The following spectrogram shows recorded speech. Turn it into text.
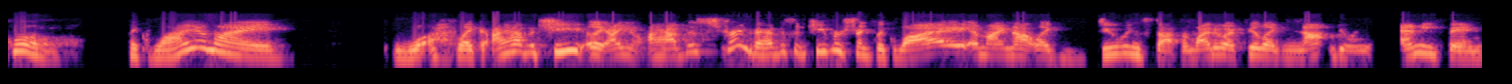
whoa like why am i like I have a achieved, like I you know I have this strength, I have this achiever strength. Like why am I not like doing stuff, and why do I feel like not doing anything?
